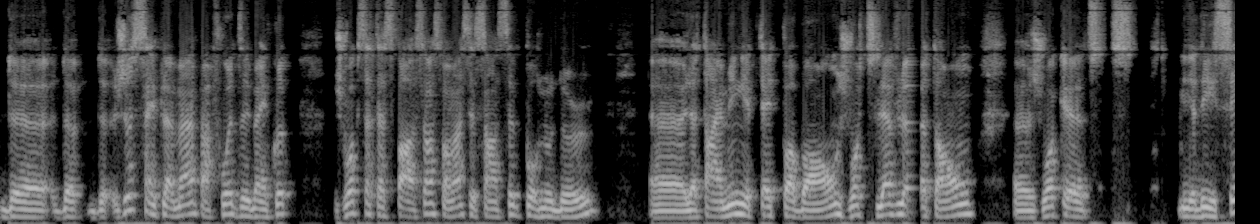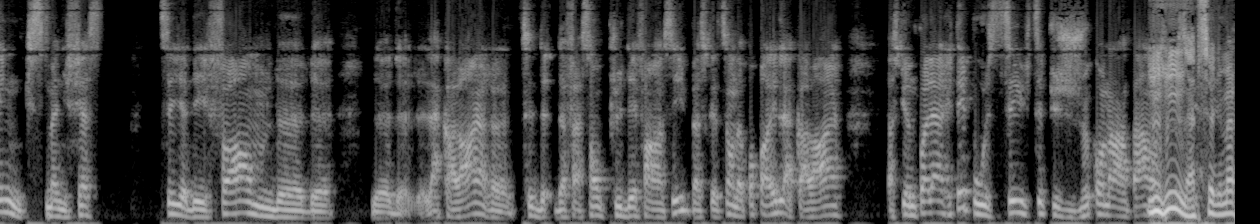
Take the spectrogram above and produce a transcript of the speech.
de, de, juste simplement parfois dire ben écoute, je vois que cet espace-là en ce moment, c'est sensible pour nous deux. Euh, le timing est peut-être pas bon. Je vois que tu lèves le ton. je vois que il y a des signes qui se manifestent il y a des formes de, la colère euh, de, façon plus défensive parce que on n'a pas parlé de la colère parce qu'il y a une polarité positive, puis je veux qu'on en. Mm-hmm, absolument.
